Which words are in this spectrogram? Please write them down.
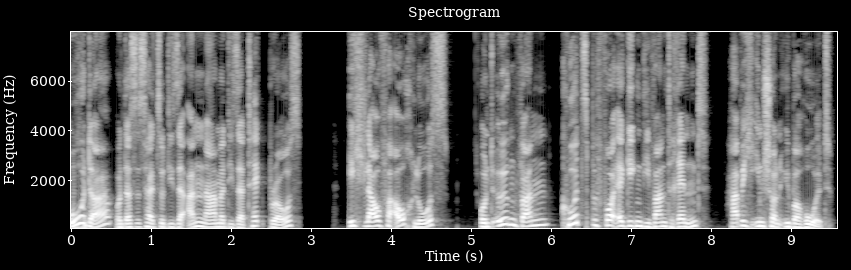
Oder, und das ist halt so diese Annahme dieser Tech-Bros, ich laufe auch los und irgendwann, kurz bevor er gegen die Wand rennt, habe ich ihn schon überholt.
